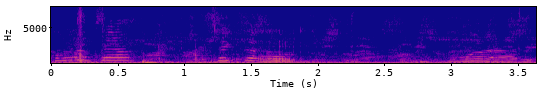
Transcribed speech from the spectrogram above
Come on, Sam. Take the um, water out of there.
